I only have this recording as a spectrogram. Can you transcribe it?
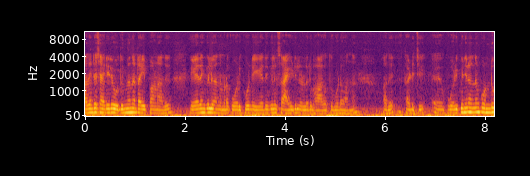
അതിന്റെ ശരീരം ഒതുങ്ങുന്ന ടൈപ്പാണ് അത് ഏതെങ്കിലും നമ്മുടെ കോഴിക്കോടിന്റെ ഏതെങ്കിലും സൈഡിലുള്ളൊരു ഭാഗത്തു കൂടെ വന്ന് അത് കടിച്ച് കോഴിക്കുഞ്ഞിനൊന്നും കൊണ്ടു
